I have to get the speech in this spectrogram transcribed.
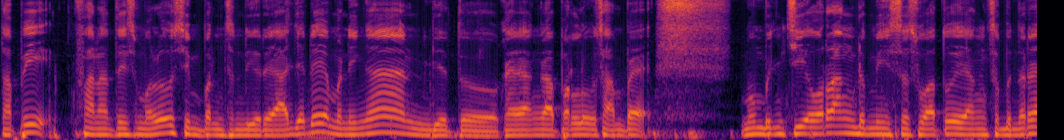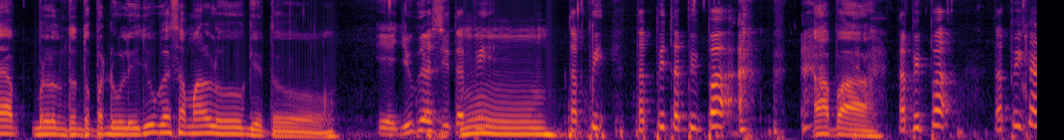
tapi fanatisme lu simpen sendiri aja deh mendingan gitu kayak nggak perlu sampai membenci orang demi sesuatu yang sebenarnya belum tentu peduli juga sama lu gitu Iya juga sih, tapi Hmm. tapi tapi tapi Pak, apa tapi Pak, tapi kan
